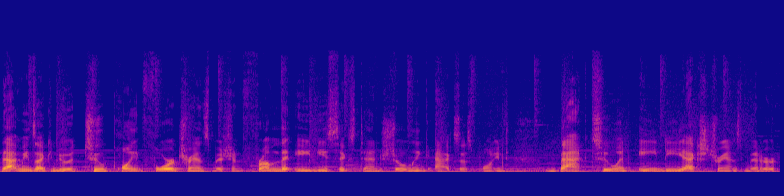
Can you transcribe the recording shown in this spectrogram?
That means I can do a 2.4 transmission from the AD610 ShowLink access point back to an ADX transmitter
